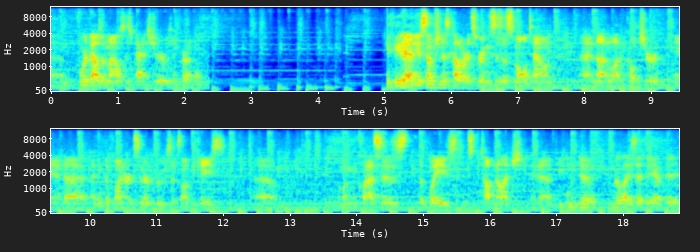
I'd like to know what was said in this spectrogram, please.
Um, 4,000 Miles this past year was incredible. Yeah, the assumption is Colorado Springs is a small town, uh, not a lot of culture, and uh, I think the Fine Arts Center proves that's not the case. Um, among the classes, the plays, it's top notch, and uh, people need to realize that they have a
